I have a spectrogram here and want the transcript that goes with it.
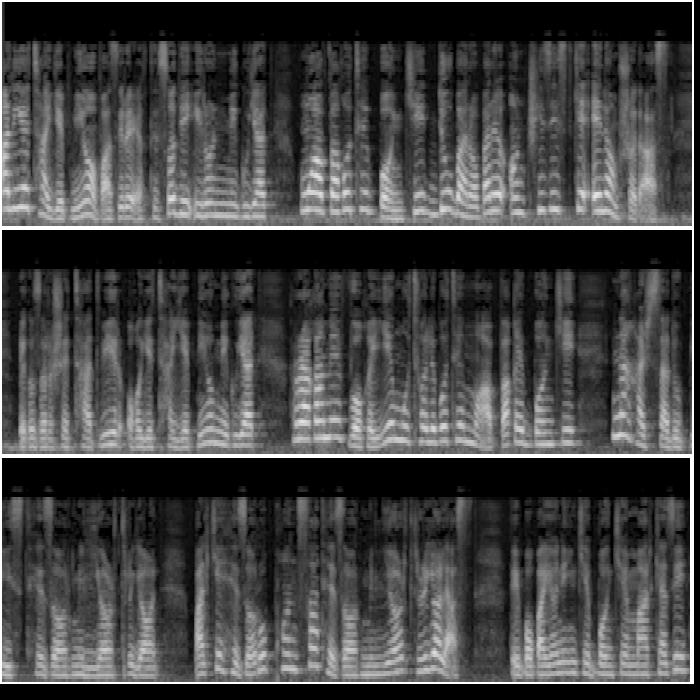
علی طیب نیا وزیر اقتصاد ایران می‌گوید موفقات بانکی دو برابر آن چیزی است که اعلام شده است. به گزارش تدبیر آقای طیب نیا می‌گوید رقم واقعی مطالبات موفق بانکی نه 820 هزار میلیارد ریال. بلکه 1500 هزار میلیارد ریال است. وی با بیان اینکه بانک مرکزی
